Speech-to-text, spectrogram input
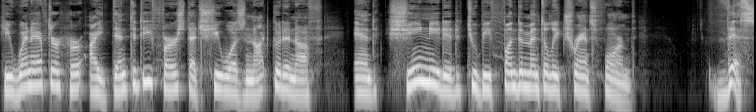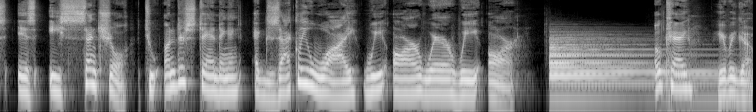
He went after her identity first, that she was not good enough, and she needed to be fundamentally transformed. This is essential to understanding exactly why we are where we are. Okay, here we go.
